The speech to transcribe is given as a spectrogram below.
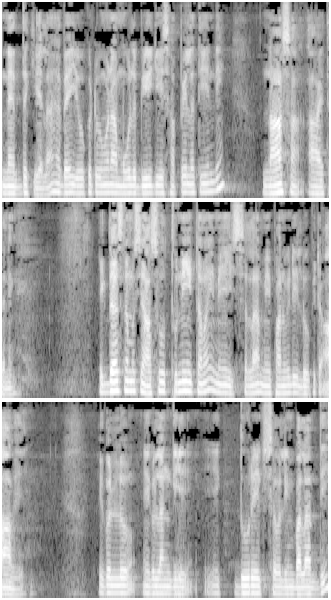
නැද්ද කියලා. හැබැයි ඕකට උමනා මූල බීජේ සපෙලා තියෙන්නේ නාසා ආයතනෙන් 1983 තමයි මේ ඉස්සලා මේ පණවිඩි ලෝකෙට ආවේ. ඒගොල්ලෝ ඒගොල්ලන්ගේ දූරේක්ෂ වලින් බලද්දී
